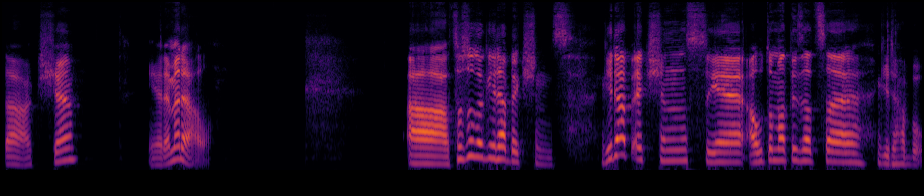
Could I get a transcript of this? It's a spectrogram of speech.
Takže jedeme dál. A co jsou to GitHub Actions? GitHub Actions je automatizace GitHubu.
